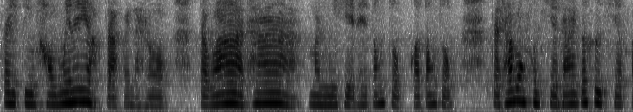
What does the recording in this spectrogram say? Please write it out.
ใจจริงเขาไม่ได้อยากจากไปไหนหรอก แต่ว่าถ้ามันมีเหตุให้ต้องจบก็ต้องจบ แต่ถ้าบางคนเคลียร์ได้ก็คือเคลียร์ไป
